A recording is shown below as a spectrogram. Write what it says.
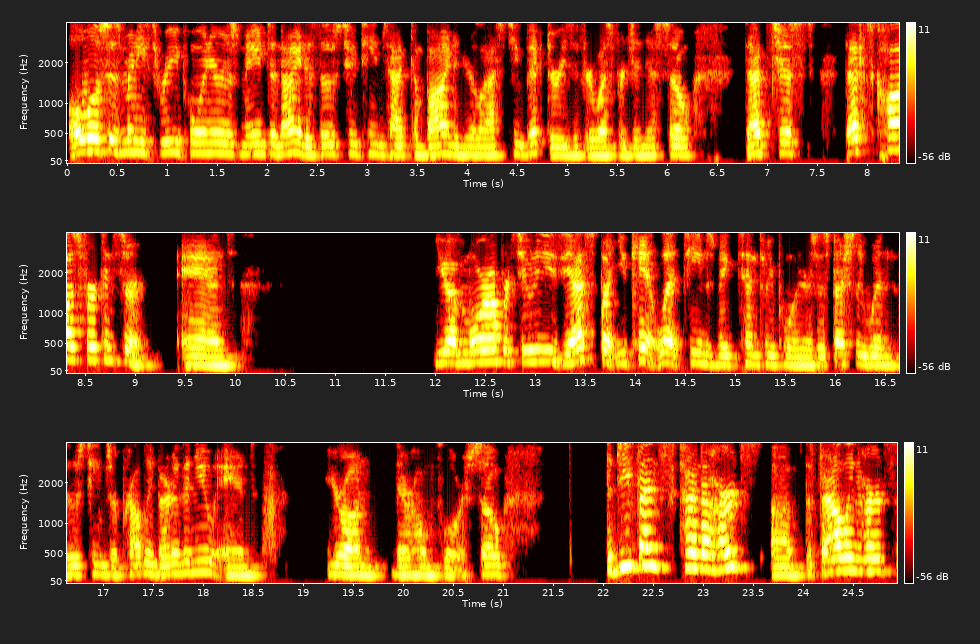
almost as many three pointers made tonight as those two teams had combined in your last two victories if you're West Virginia. So that's just that's cause for concern. And you have more opportunities, yes, but you can't let teams make 10 three pointers, especially when those teams are probably better than you and you're on their home floor. So the defense kind of hurts. Um, the fouling hurts.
